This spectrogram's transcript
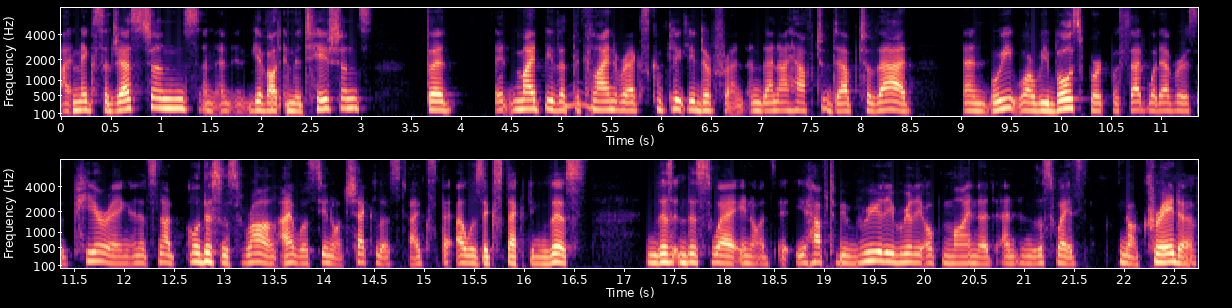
I make suggestions and, and give out invitations, but it might be that the mm. client reacts completely different. And then I have to adapt to that. And we or we both work with that, whatever is appearing. And it's not, oh, this is wrong. I was, you know, checklist. I expect I was expecting this. In this in this way, you know, it, you have to be really, really open-minded. And in this way, it's you know, creative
